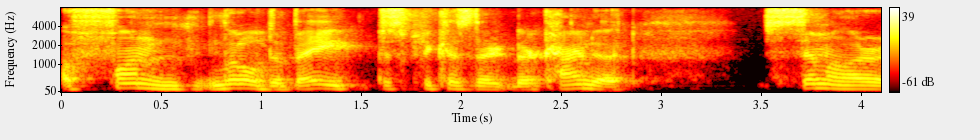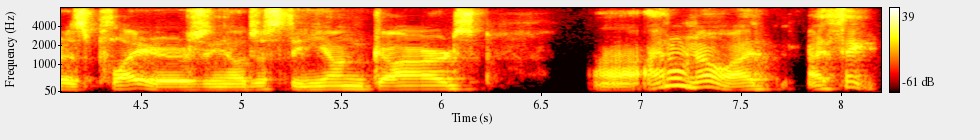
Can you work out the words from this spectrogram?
a fun little debate, just because they're they're kind of similar as players. You know, just the young guards uh, I don't know. I I think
